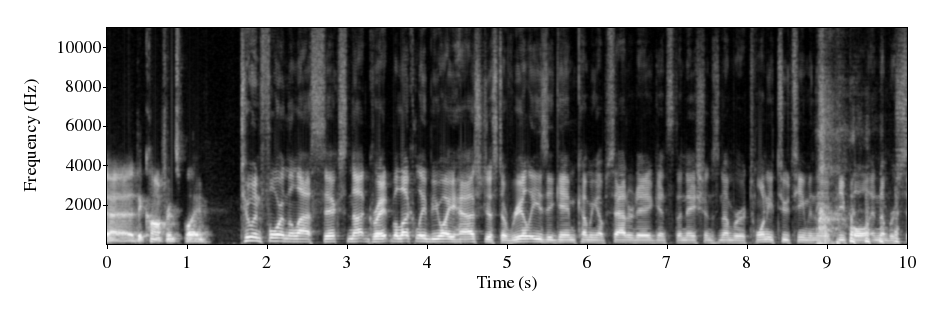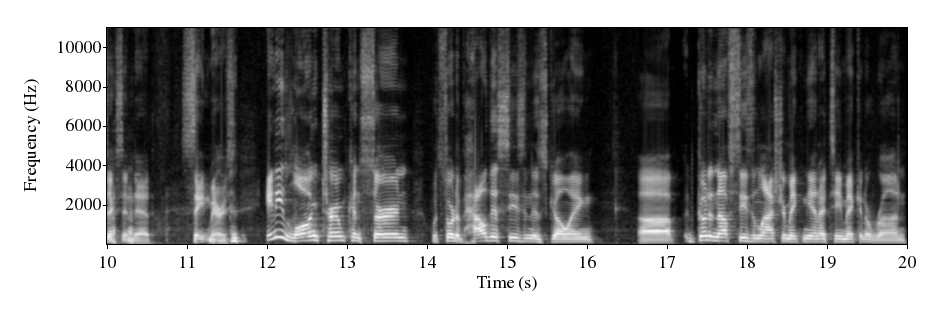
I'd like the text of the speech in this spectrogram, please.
uh, the conference play. Two and four in the last six, not great, but luckily BYU has just a real easy game coming up Saturday against the nation's number 22 team in the AP poll and number six in net, St. Mary's. Any long-term concern with sort of how this season is going? Uh, good enough season last year, making the NIT, making a run.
